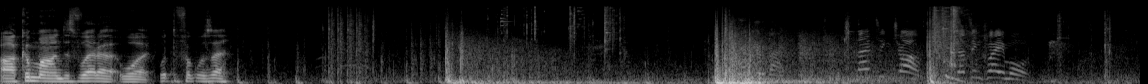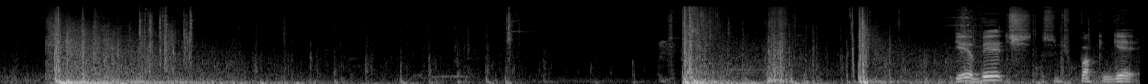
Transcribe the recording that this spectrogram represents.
Oh, come on, this what uh what? What the fuck was that? Yeah, bitch. That's what you fucking get.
